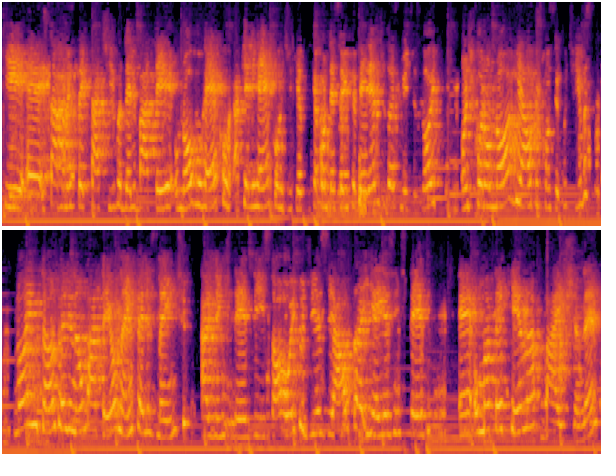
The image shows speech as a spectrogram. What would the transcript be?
que é, estava na expectativa dele bater o novo recorde, aquele recorde que, que aconteceu em fevereiro de 2018, onde foram nove altas consecutivas. No entanto, ele não bateu, né? Infelizmente, a gente teve só oito dias de alta e aí a gente teve é, uma pequena baixa, né?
